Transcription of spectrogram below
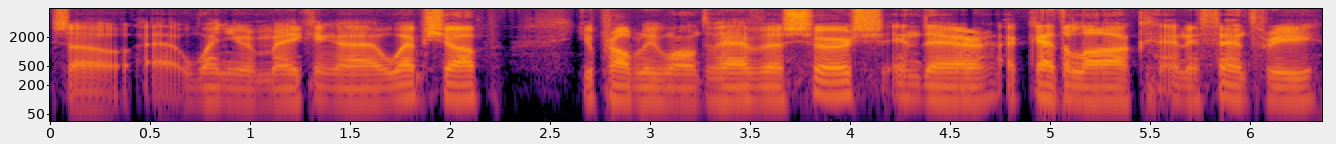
So uh, when you're making a web shop, you probably want to have a search in there, a catalog, an inventory,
